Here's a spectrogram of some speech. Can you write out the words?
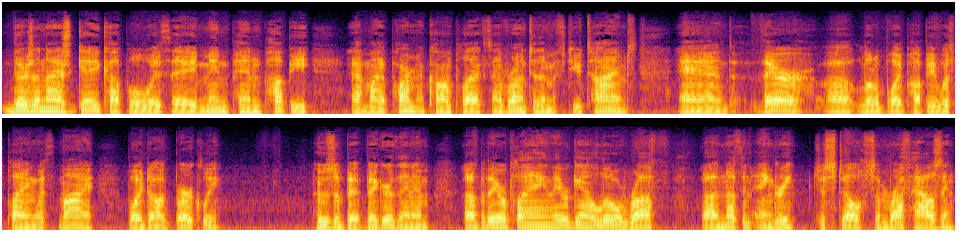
there's a nice gay couple with a min pin puppy at my apartment complex. I've run to them a few times, and their uh, little boy puppy was playing with my boy dog Berkeley, who's a bit bigger than him. Uh, but they were playing, they were getting a little rough. Uh, nothing angry, just still some rough housing.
